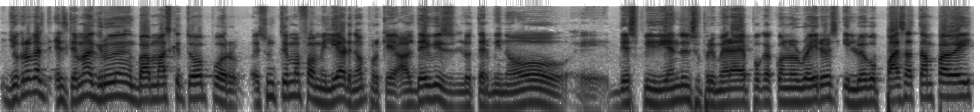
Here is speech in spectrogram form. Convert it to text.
yo creo que el, tema de Gruden va más que todo por, es un tema familiar, ¿no? Porque Al Davis lo terminó eh, despidiendo en su primera época con los Raiders y luego pasa a Tampa Bay,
